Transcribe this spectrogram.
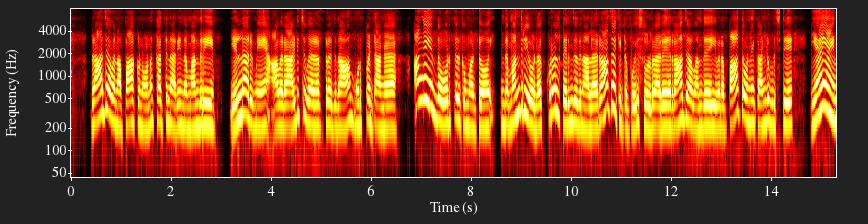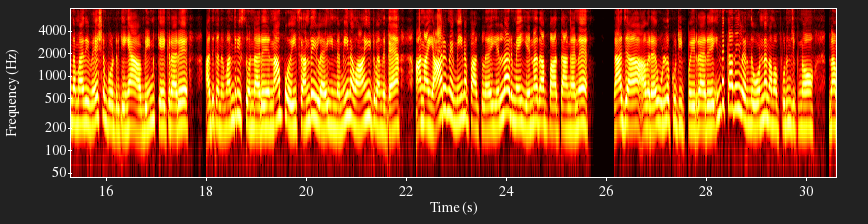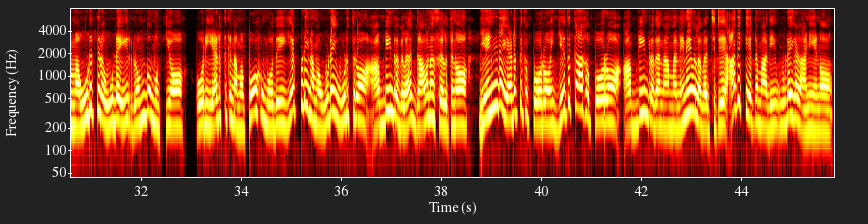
ராஜாவை நான் பார்க்கணுன்னு கத்துனார் இந்த மந்திரி. எல்லாருமே அவரை அடித்து விரட்டுறதுக்கு தான் முற்பட்டாங்க. அங்கே இந்த ஒருத்தருக்கு மட்டும் இந்த மந்திரியோட குரல் தெரிஞ்சதுனால ராஜா கிட்ட போய் சொல்கிறாரு ராஜா வந்து இவரை பார்த்த உடனே கண்டுபிடிச்சிட்டு ஏன் ஏன் இந்த மாதிரி வேஷம் போட்டிருக்கீங்க? அப்படின்னு கேட்குறாரு அதுக்கு அந்த மந்திரி சொன்னார் நான் போய் சந்தையில் இந்த மீனை வாங்கிட்டு வந்துட்டேன். ஆனால் யாருமே மீனை பார்க்கல. எல்லாருமே என்ன தான் பார்த்தாங்கன்னு. ராஜா அவரை உள்ளே கூட்டிகிட்டு போயிடுறாரு. இந்த கதையிலேருந்து ஒன்றை நம்ம புரிஞ்சுக்கணும். நம்ம உடுத்துகிற உடை ரொம்ப முக்கியம். ஒரு இடத்துக்கு நம்ம போகும்போது எப்படி நம்ம உடை உடுத்துறோம் அப்படின்றதுல கவனம் செலுத்தணும். எந்த இடத்துக்கு போகிறோம் எதுக்காக போகிறோம் அப்படின்றத நம்ம நினைவில் வச்சுட்டு அதுக்கேற்ற மாதிரி உடைகள் அணியணும்.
